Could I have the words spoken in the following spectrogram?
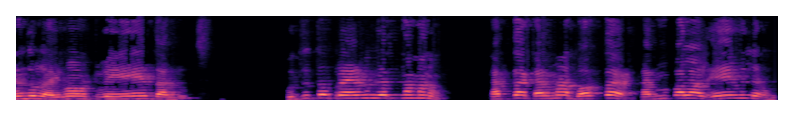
ఎందు లైవ్ అవటమే దాని రుచి. బుద్ధితో ప్రయాణం చేస్తున్నాం మనం. కర్త కర్మ భోక్త కర్మ ఫలాలు ఏమి లేవు.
